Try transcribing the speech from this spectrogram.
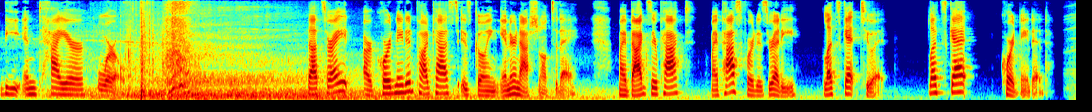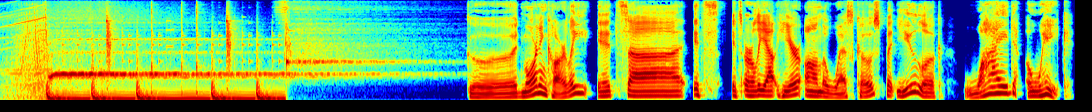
the entire world. That's right, our coordinated podcast is going international today. My bags are packed, my passport is ready. Let's get to it. Let's get coordinated. Good morning, Carly. It's uh it's it's early out here on the West Coast, but you look wide awake.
